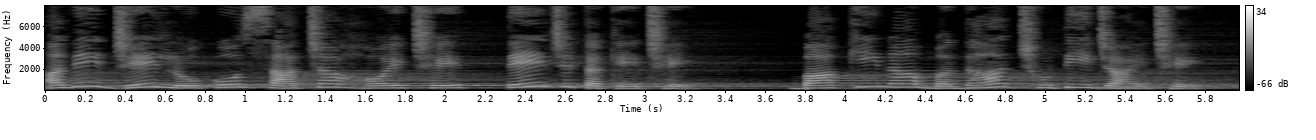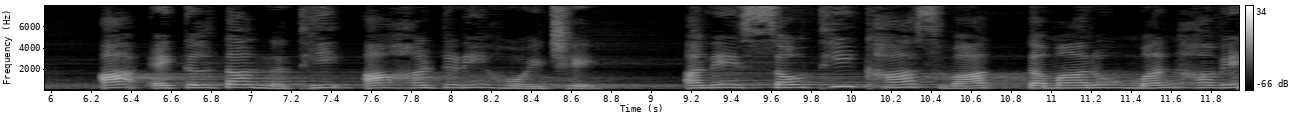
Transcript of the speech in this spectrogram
અને જે લોકો સાચા હોય છે, તે જ ટકે છે. બાકીના બધા છૂટી જાય છે. આ એકલતા નથી, આ હંટણી હોય છે. અને સૌથી ખાસ વાત તમારું મન હવે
